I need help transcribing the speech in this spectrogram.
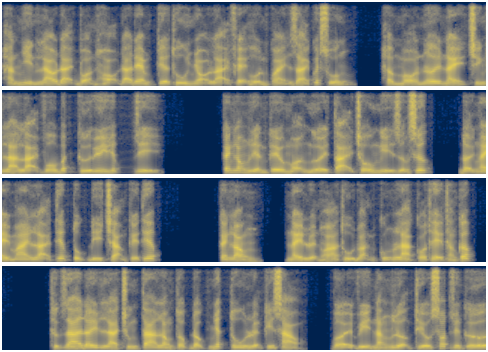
hắn nhìn lao đại bọn họ đã đem kia thu nhỏ lại phệ hồn quái giải quyết xuống, hầm mỏ nơi này chính là lại vô bất cứ uy hiếp gì. Canh long liền kêu mọi người tại chỗ nghỉ dưỡng sức, đợi ngày mai lại tiếp tục đi chạm kế tiếp. Canh long, này luyện hóa thủ đoạn cũng là có thể thăng cấp. Thực ra đây là chúng ta long tộc độc nhất tu luyện kỹ xảo, bởi vì năng lượng thiếu sót duyên cớ,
